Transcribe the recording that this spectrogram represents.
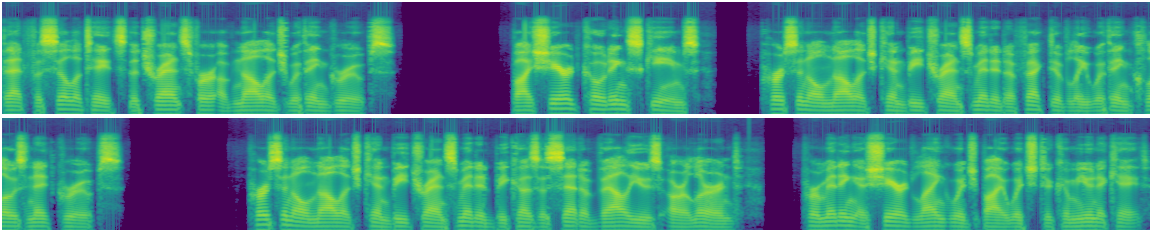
that facilitates the transfer of knowledge within groups. By shared coding schemes, personal knowledge can be transmitted effectively within close-knit groups. Personal knowledge can be transmitted because a set of values are learned, permitting a shared language by which to communicate.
